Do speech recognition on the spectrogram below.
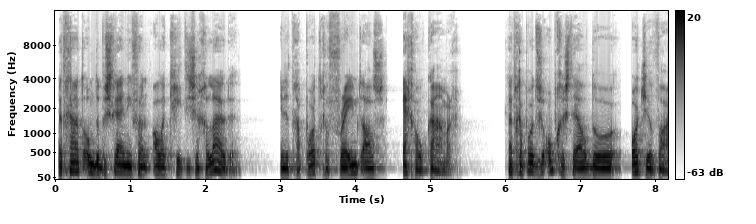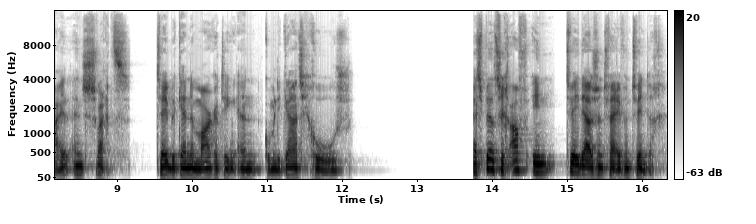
Het gaat om de bestrijding van alle kritische geluiden, in het rapport geframed als echokamer. Het rapport is opgesteld door Odjeweil en Swartz, twee bekende marketing- en communicatiegoeroes. Het speelt zich af in 2025.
